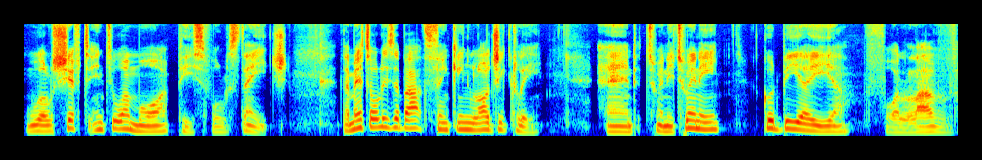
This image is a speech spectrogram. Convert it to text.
will shift into a more peaceful stage. The metal is about thinking logically, and 2020 could be a year for love.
